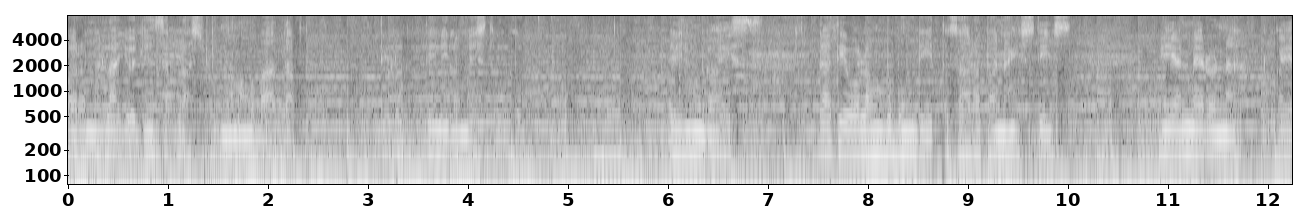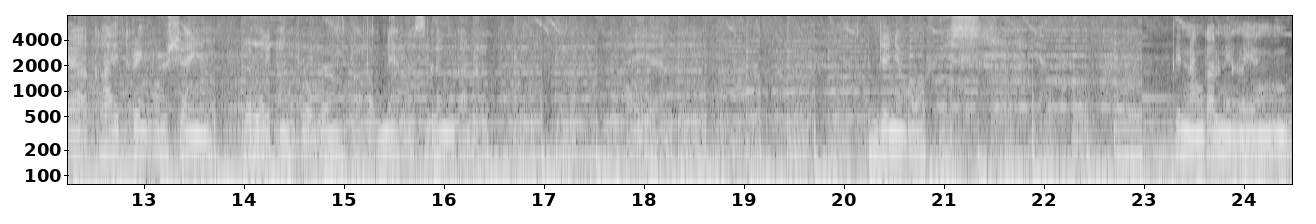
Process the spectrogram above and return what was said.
para malayo din sa classroom ng mga bata. Lang- hindi nila maisturbo. Ayun guys. Dati walang bubong dito sa harapan ng stage. Ngayon meron na. Kaya kahit rain or shine, tuloy ang program kapag meron silang ganap. Ayan. Diyan yung office. Ayan. Tinanggal nila yung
